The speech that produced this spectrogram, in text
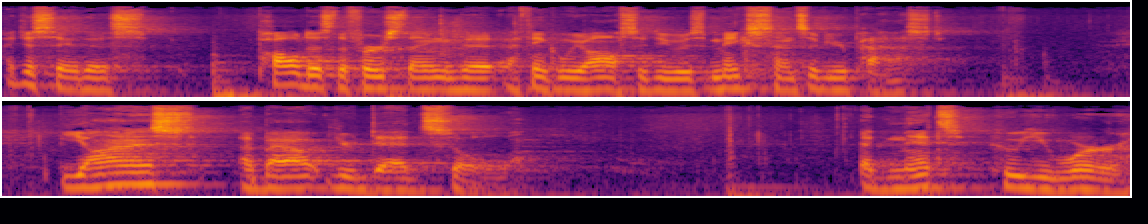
I just say this. Paul does the first thing that I think we also do is make sense of your past. Be honest about your dead soul. Admit who you were.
